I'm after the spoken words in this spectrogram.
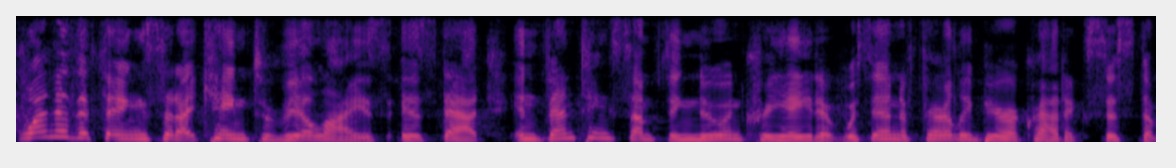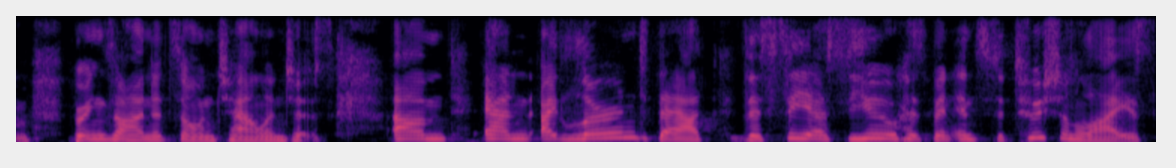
one of the things that I came to realize is that inventing something new and creative within a fairly bureaucratic system brings on its own challenges. Um, and I learned that the CSU has been institutionalized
